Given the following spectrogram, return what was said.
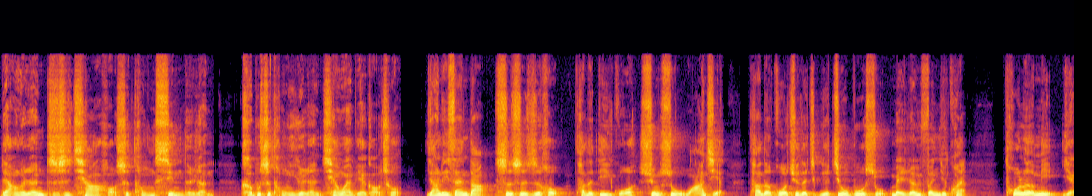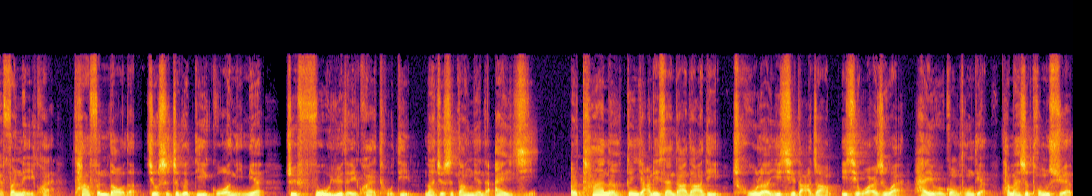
两个人只是恰好是同姓的人，可不是同一个人，千万别搞错。亚历山大逝世之后，他的帝国迅速瓦解，他的过去的这个旧部属每人分一块。托勒密也分了一块，他分到的就是这个帝国里面最富裕的一块土地，那就是当年的埃及。而他呢，跟亚历山大大帝除了一起打仗、一起玩之外，还有个共通点，他们还是同学，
